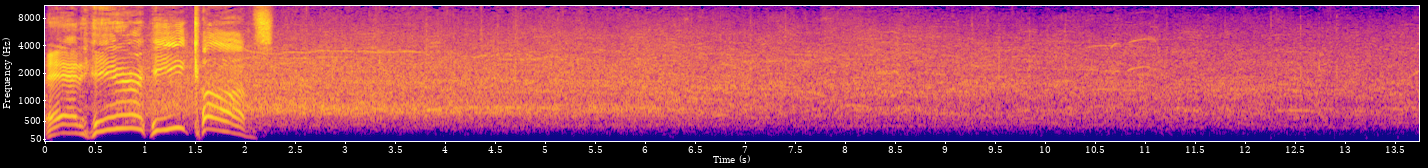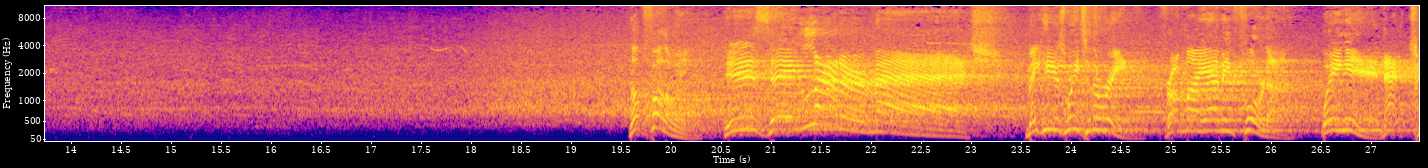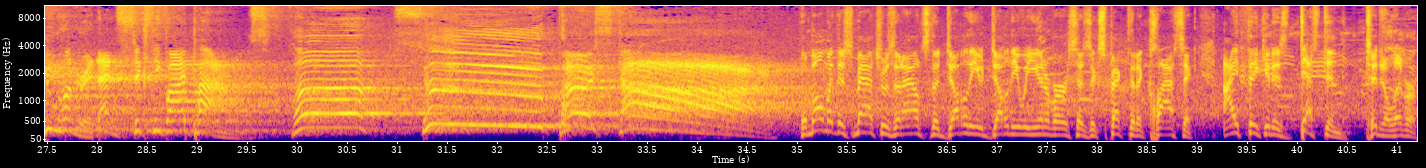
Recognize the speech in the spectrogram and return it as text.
And here he comes. The following is a ladder match. Making his way to the ring from Miami, Florida, weighing in at 265 pounds, the Superstar! The moment this match was announced, the WWE Universe has expected a classic. I think it is destined to deliver.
